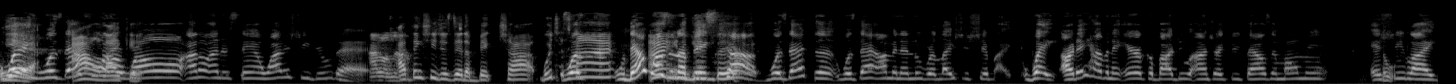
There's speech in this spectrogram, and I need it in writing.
Wait, was that I don't like wrong? I don't understand. Why did she do that? I don't know. I think she just did a big chop, which is was, fine. That wasn't a big it. chop. Was that the? Was that I'm in a new relationship? Wait, are they having an Erykah Badu Andre 3000 moment? And she like,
